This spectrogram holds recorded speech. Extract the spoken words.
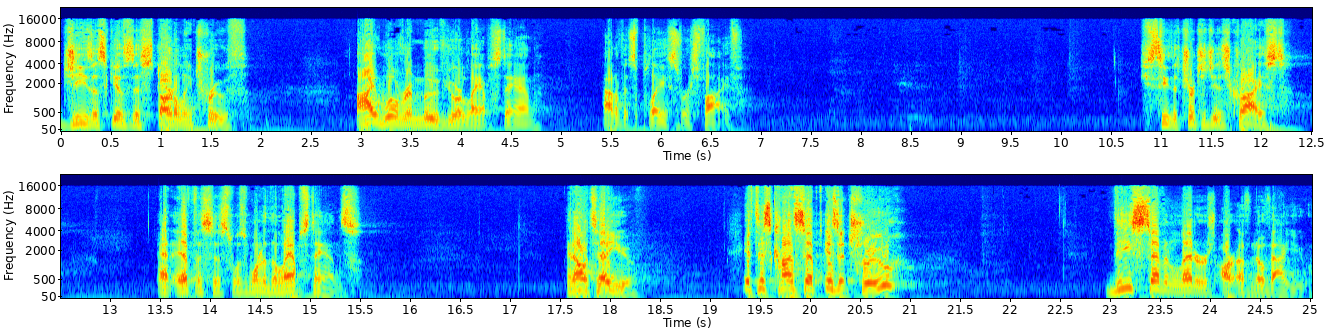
Jesus gives this startling truth I will remove your lampstand out of its place, verse 5. You see, the Church of Jesus Christ at Ephesus was one of the lampstands. And I'll tell you, if this concept isn't true, these seven letters are of no value.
